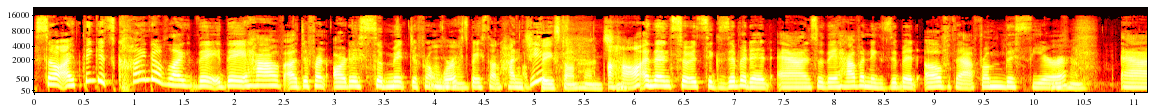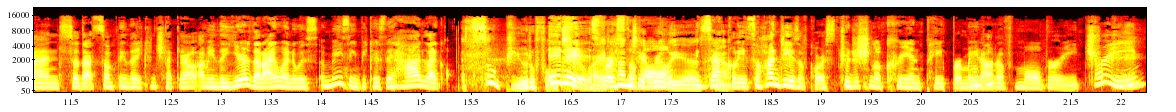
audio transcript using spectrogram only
So I think it's kind of like they they have uh, different artists submit different works based on hanji. Mm-hmm. Based on Hanji. Uh huh. And then so it's exhibited, and so they have an exhibit of that from this year. Mm-hmm. And so that's something that you can check out. I mean, the year that I went, it was amazing because they had like It's so beautiful it too, is, right? first Hanji of all. really is. yeah. Exactly. So hanji is, of course, traditional Korean paper made out of mulberry tree.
